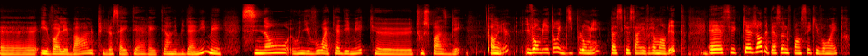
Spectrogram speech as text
euh, et volleyball, puis là ça a été arrêté en début d'année. Mais sinon, au niveau académique, euh, tout se passe bien. Tant mieux. Ils vont bientôt être diplômés parce que ça arrive vraiment vite. Et c'est quel genre de personnes vous pensez qu'ils vont être?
